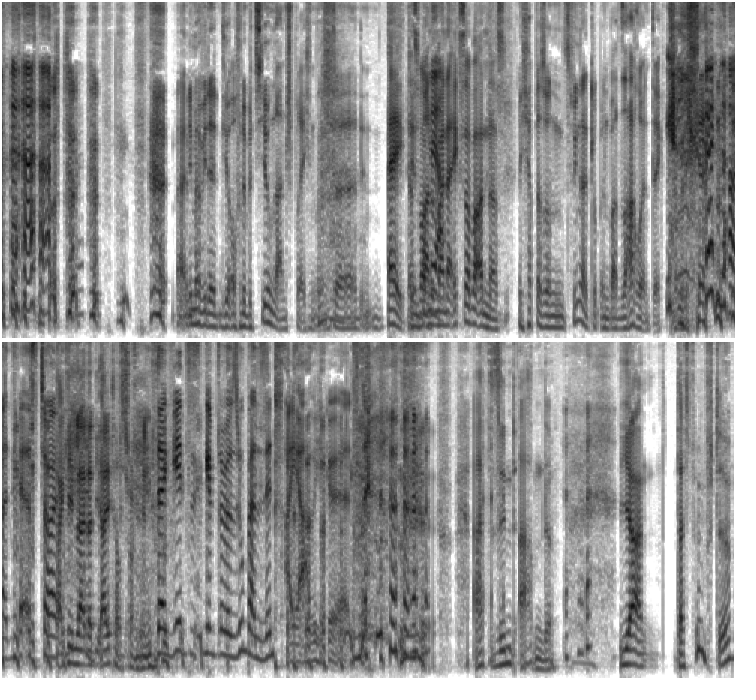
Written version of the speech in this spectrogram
Nein. Immer wieder die offene Beziehung ansprechen und äh, den, Ey, das den war mit Ja. meiner Ex aber anders. Ich habe da so einen Swingerclub in Bansaro entdeckt. genau, der ist toll. Da gehen leider die Alters schon hin. Da gibt's aber super Sinnfeier, habe ich gehört. Absindabende. Ja, das fünfte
